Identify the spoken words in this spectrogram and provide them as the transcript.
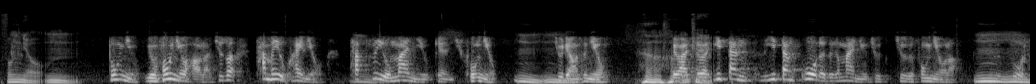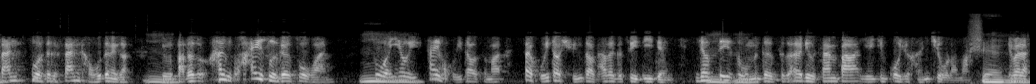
疯牛，嗯。疯牛有疯牛好了，就说它没有快牛，它只有慢牛跟疯牛，嗯嗯，就两只牛，对吧？就是一旦一旦过了这个慢牛，就就是疯牛了，嗯嗯。做山做这个山头的那个，嗯。就是把它很快速的给它做完。嗯做完以后再回到什么？再回到寻找它那个最低点。你像这一次我们的这个二六三八也已经过去很久了嘛，是对吧？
